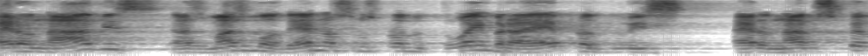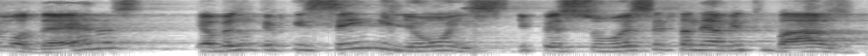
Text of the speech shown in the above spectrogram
aeronaves, as mais modernas, nós somos produtor, a Embraer produz aeronaves super modernas, e ao mesmo tempo tem 100 milhões de pessoas sem saneamento básico.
